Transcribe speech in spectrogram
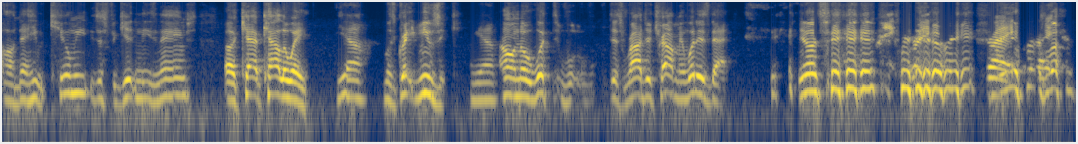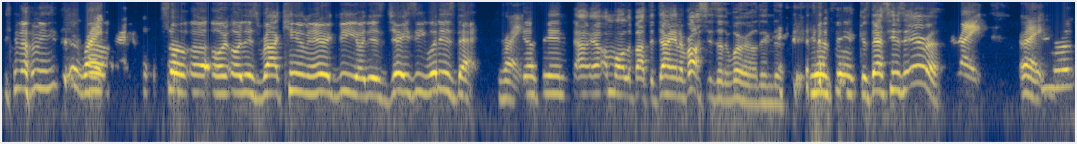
oh damn, he would kill me just forgetting these names uh, Cab Calloway Yeah. Was great music. Yeah. I don't know what this Roger Troutman. What is that? You know what I'm saying? Right. you know what I mean? Right. right. you know what I mean? Right. Uh, so, uh, or or this Rakim and Eric B, or this Jay Z. What is that? Right. You know what I'm saying? I, I'm all about the Diana Rosses of the world, and the, you know what I'm saying? Because that's his era. Right. Right. You know,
